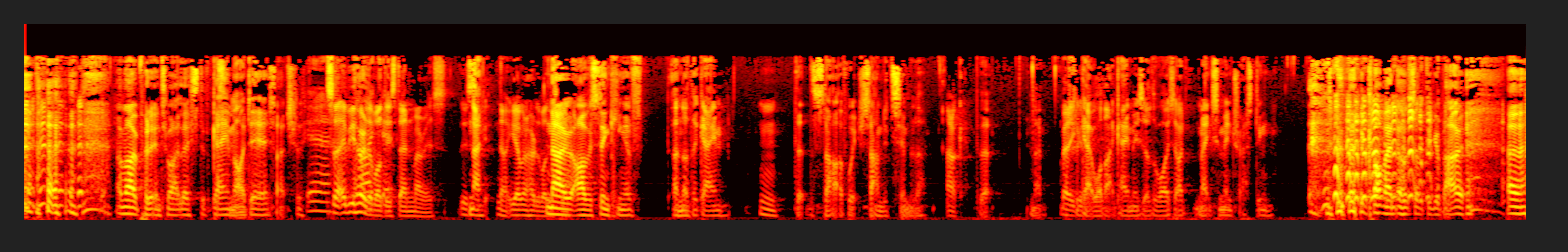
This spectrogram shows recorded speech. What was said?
I might put it into my list of game ideas. Actually, yeah, so have you I heard like about it. this then, Marius? This No. no, you haven't heard about no, I was thinking of another game this. Hmm. that the start of which sounded similar, Okay. but no, Very I good. forget what that game is. Otherwise, I'd make some interesting comment or something about it. Uh,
